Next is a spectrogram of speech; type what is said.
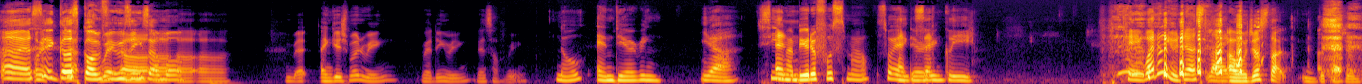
Ah, Okay, say girls yeah, wait, confusing uh, some uh, more. Uh, uh, engagement ring, wedding ring, then soft ring. no, endearing. Yeah, See my beautiful smile, so endearing. exactly. Okay, why don't you just like I will just start the questions.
